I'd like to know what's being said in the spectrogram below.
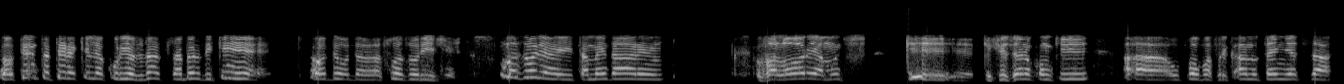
Ou tenta ter aquela curiosidade de saber de quem é do, das suas origens. Mas olha, e também dar valor a muitos que, que fizeram com que ah, o povo africano tenha essa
